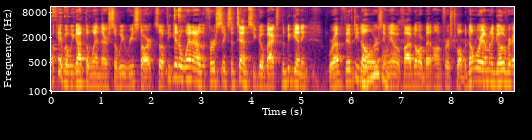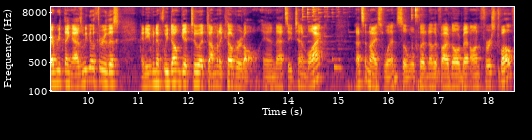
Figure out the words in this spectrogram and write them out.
Okay, but we got the win there, so we restart. So if you get a win out of the first six attempts, you go back to the beginning. We're up $50 and we have a $5 bet on first 12. But don't worry, I'm going to go over everything as we go through this. And even if we don't get to it, I'm going to cover it all. And that's a 10 black. That's a nice win. So we'll put another $5 bet on first 12.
